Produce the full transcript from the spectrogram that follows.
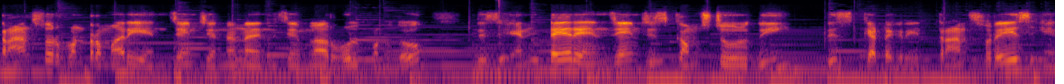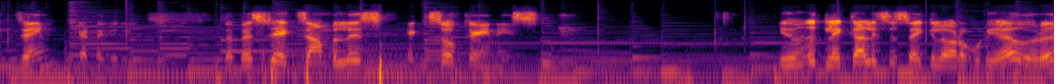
டிரான்ஸ்ஃபர் பண்ற மாதிரி என்ஜைம்ஸ் என்னென்ன என்ஜைம்லாம் ரோல் பண்ணுதோ this entire enzymes is comes to the this category transferase enzyme category the best example is hexokinase இது வந்து கிளைக்காலிசிஸ் சைக்கிள் வரக்கூடிய ஒரு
